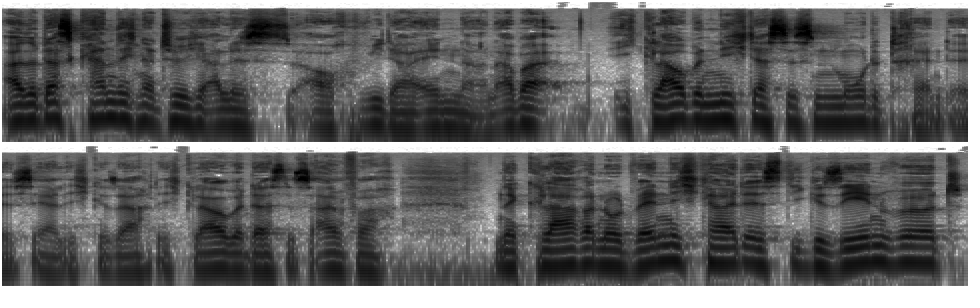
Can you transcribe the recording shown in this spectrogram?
Also das kann sich natürlich alles auch wieder ändern. Aber ich glaube nicht, dass es ein Modetrend ist, ehrlich gesagt. Ich glaube, dass es einfach eine klare Notwendigkeit ist, die gesehen wird,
